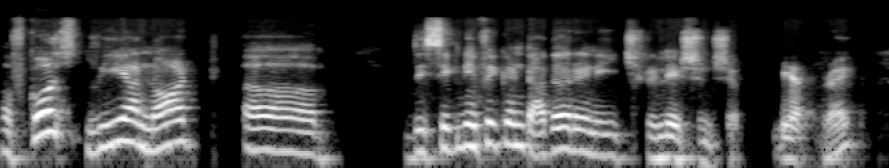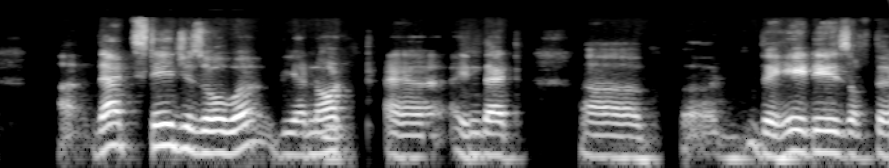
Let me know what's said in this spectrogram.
Of course, we are not uh, the significant other in each relationship, Yeah. right? Uh, that stage is over. We are not uh, in that uh, uh, the heydays of the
